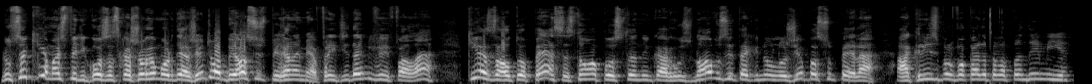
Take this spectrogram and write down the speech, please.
Não sei o que é mais perigoso, as cachorras morder a gente ou a Beossa espirrar na minha frente. E daí me vem falar que as autopeças estão apostando em carros novos e tecnologia para superar a crise provocada pela pandemia.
